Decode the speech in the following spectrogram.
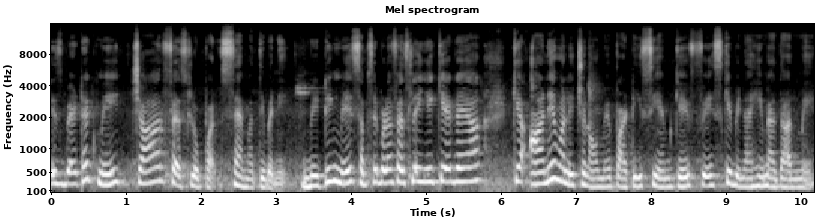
इस बैठक में चार फैसलों पर सहमति बनी। मीटिंग में सबसे बड़ा फैसला ये किया गया कि आने वाले चुनाव में पार्टी सीएम के फेस के बिना ही मैदान में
